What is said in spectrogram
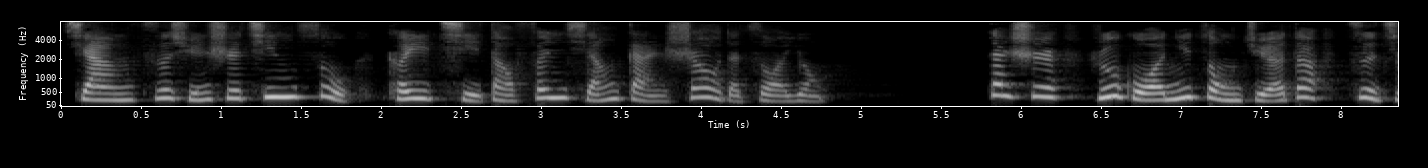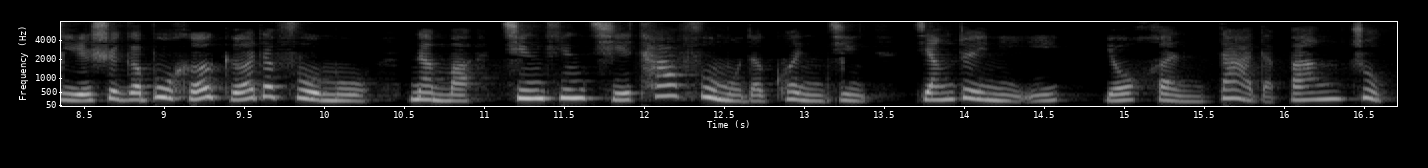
向咨询师倾诉可以起到分享感受的作用，但是如果你总觉得自己是个不合格的父母，那么倾听其他父母的困境将对你有很大的帮助。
